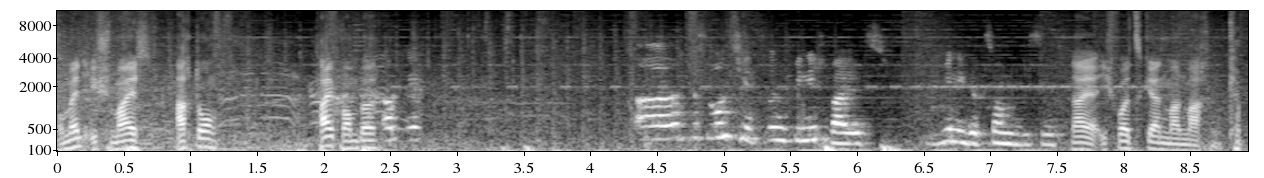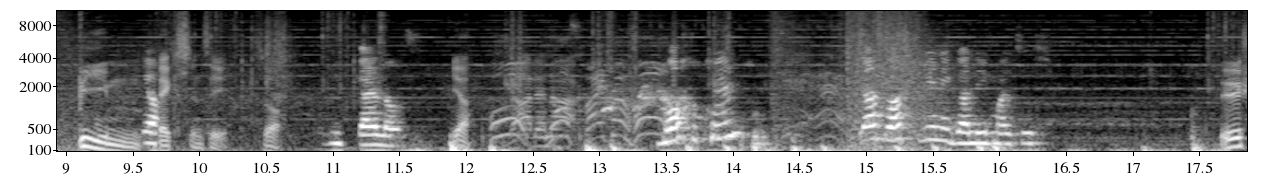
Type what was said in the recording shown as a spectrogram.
Moment, ich schmeiß. Achtung! Pipebombe! Okay. Äh, das lohnt sich jetzt irgendwie nicht, weil es wenige Zombies sind. Naja, ich wollte es gerne mal machen. Kabim! Ja. Sind sie. So, Sieht geil aus. ja. Noch Pillen? Ja, du hast weniger Leben als ich. Ich,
